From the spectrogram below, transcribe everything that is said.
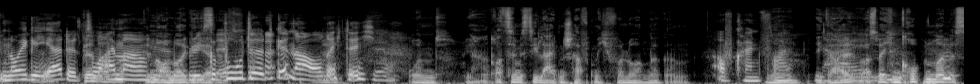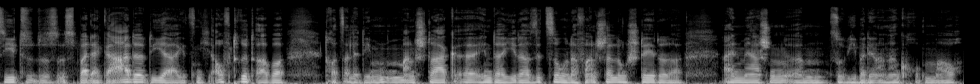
neu geerdet, genau, so einmal genau, neu geerdet. gebootet, genau, ja. richtig. Und ja, trotzdem ist die Leidenschaft nicht verloren gegangen. Auf keinen Fall. Ja, egal, Nein. aus welchen Gruppen man es sieht, das ist bei der Garde, die ja jetzt nicht auftritt, aber trotz alledem man stark äh, hinter jeder Sitzung oder Veranstaltung steht oder Einmärschen, ähm, so wie bei den anderen Gruppen auch.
